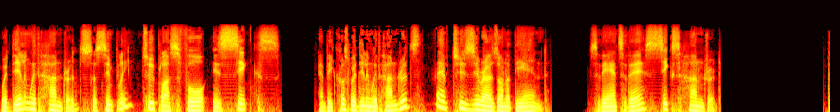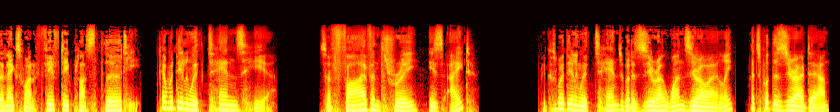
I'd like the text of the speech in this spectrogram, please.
We're dealing with hundreds, so simply 2 plus 4 is 6. And because we're dealing with hundreds, they have two zeros on at the end. So the answer there, 600. The next one, 50 plus 30. Okay, we're dealing with tens here. So 5 and 3 is 8. Because we're dealing with tens, we've got a 0, one zero only. Let's put the 0 down.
